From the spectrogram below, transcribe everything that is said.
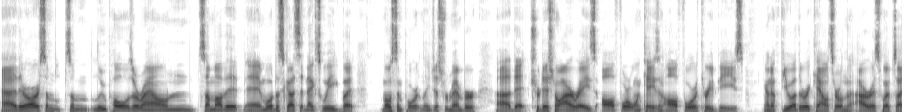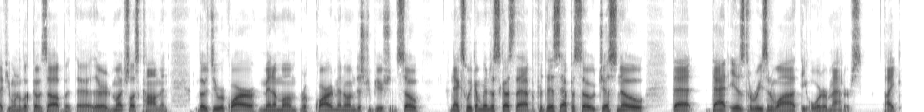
Uh, there are some some loopholes around some of it, and we'll discuss it next week. But most importantly, just remember uh, that traditional IRAs, all 401ks, and all 403bs, and a few other accounts are on the IRS website if you want to look those up, but they're, they're much less common. Those do require minimum required minimum distribution. So next week I'm going to discuss that. But for this episode, just know that that is the reason why the order matters like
